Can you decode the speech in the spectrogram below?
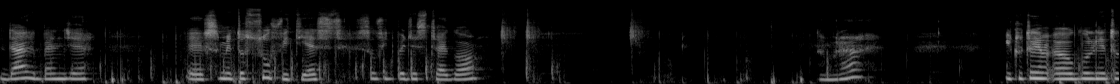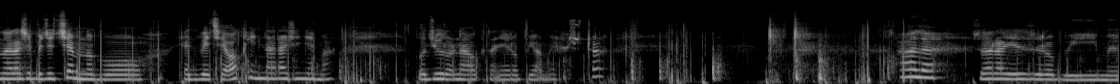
Dach będzie, e, w sumie to sufit jest. Sufit będzie z tego. Dobra. I tutaj e, ogólnie to na razie będzie ciemno, bo jak wiecie, okien na razie nie ma. Bo dziury na okna nie robiłam jeszcze. Ale zaraz je zrobimy.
